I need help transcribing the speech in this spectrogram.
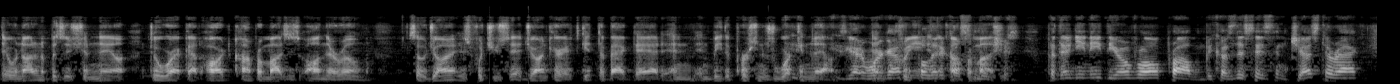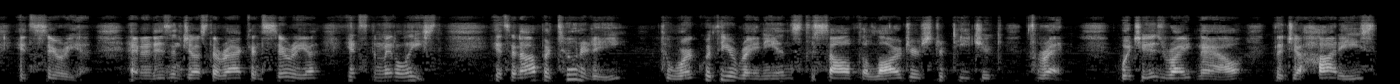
They were not in a position now to work out hard compromises on their own. So, John, is what you said. John Kerry has to get to Baghdad and, and be the person who's working it out. He's got to work out the political solution. But then you need the overall problem because this isn't just Iraq, it's Syria. And it isn't just Iraq and Syria, it's the Middle East. It's an opportunity to work with the Iranians to solve the larger strategic threat, which is right now the jihadis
